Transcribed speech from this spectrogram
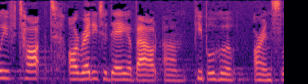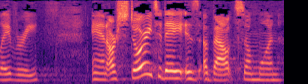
we've talked already today about um, people who are in slavery. And our story today is about someone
